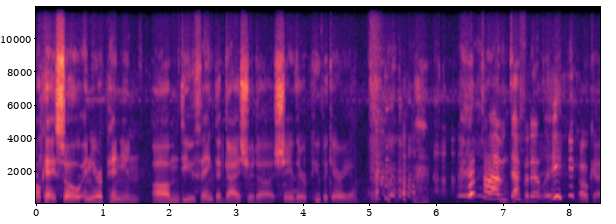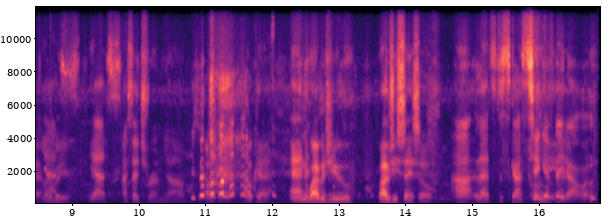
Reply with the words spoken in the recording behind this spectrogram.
Okay. So, in your opinion, um, do you think that guys should uh, shave their pubic area? Um, definitely. Okay. What about you? Yes. I say trim, yeah. Okay. Okay. And why would you? Why would you say so? Uh, that's disgusting if they don't.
